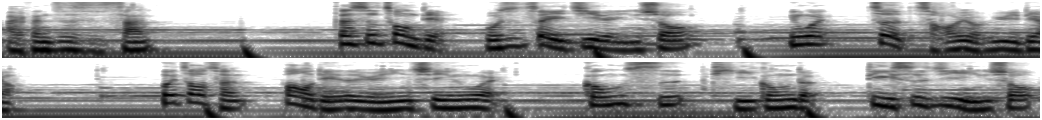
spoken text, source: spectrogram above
百分之十三。但是重点不是这一季的营收，因为这早有预料，会造成暴跌的原因是因为公司提供的第四季营收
